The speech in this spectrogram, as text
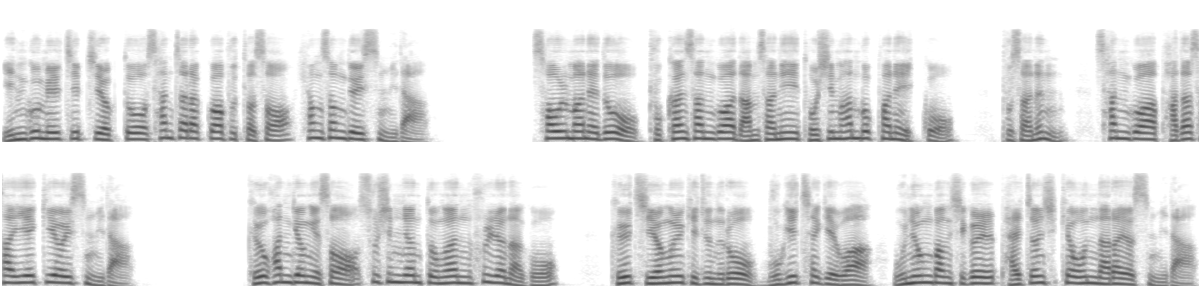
인구 밀집 지역도 산자락과 붙어서 형성되어 있습니다. 서울만 해도 북한산과 남산이 도심 한복판에 있고 부산은 산과 바다 사이에 끼어 있습니다. 그 환경에서 수십 년 동안 훈련하고 그 지형을 기준으로 무기 체계와 운용 방식을 발전시켜 온 나라였습니다.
